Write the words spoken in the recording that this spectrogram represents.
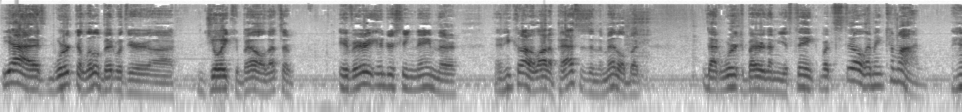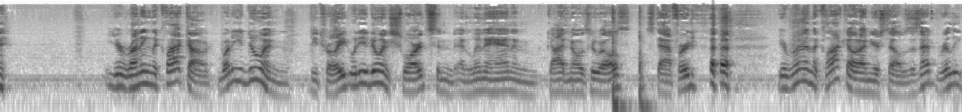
Yeah, it worked a little bit with your uh, Joique Bell. That's a, a very interesting name there and he caught a lot of passes in the middle, but that worked better than you think. But still, I mean, come on. You're running the clock out. What are you doing, Detroit? What are you doing, Schwartz and, and Linehan and God knows who else? Stafford. You're running the clock out on yourselves. Is that really,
